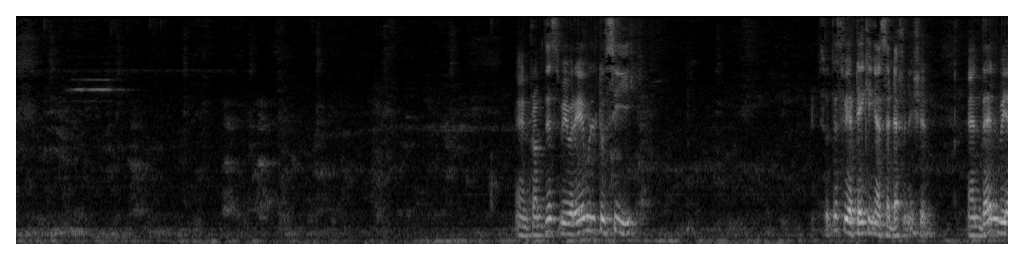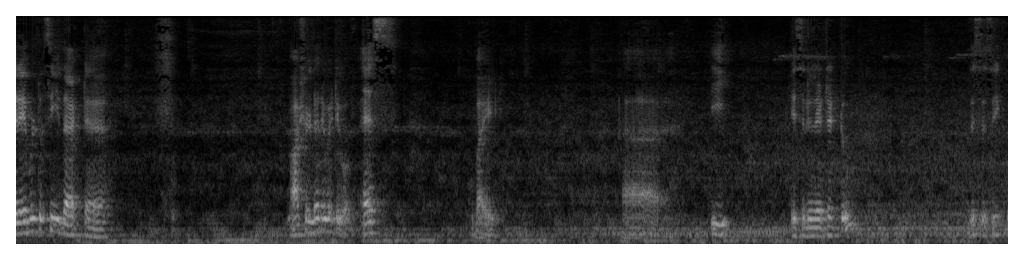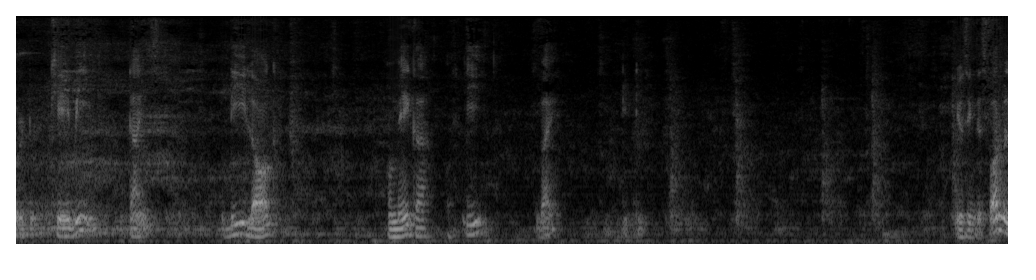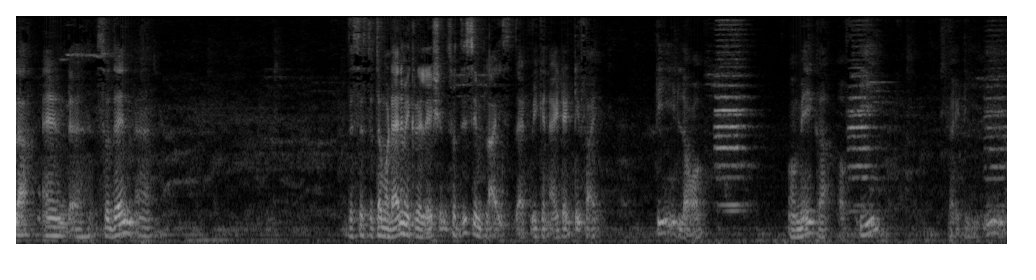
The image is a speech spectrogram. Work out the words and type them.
And from this we were able to see so this we are taking as a definition. And then we are able to see that uh, partial derivative of s by E is related to this is equal to kb times d log omega of E by dt using this formula and uh, so then uh, this is the thermodynamic relation. So this implies that we can identify T log omega of E by dE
